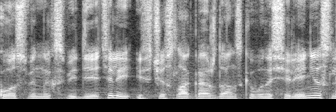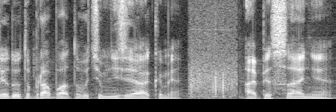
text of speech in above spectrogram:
Косвенных свидетелей из числа гражданского населения следует обрабатывать амнезиаками. Описание.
